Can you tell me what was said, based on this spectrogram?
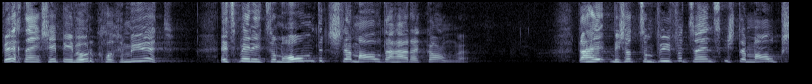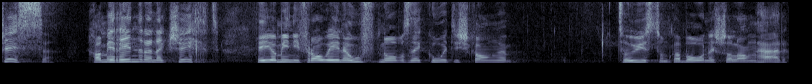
Vielleicht denkst du, ich bin wirklich müde. Jetzt bin ich zum hundertsten Mal daher gegangen. Da hat mich schon zum 25. Mal beschissen. Ich kann mich erinnern an eine Geschichte. Ich und meine Frau haben aufgenommen, was nicht gut ist gegangen zu uns zum Wohnen, ist schon lange her.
